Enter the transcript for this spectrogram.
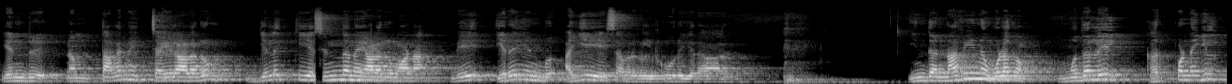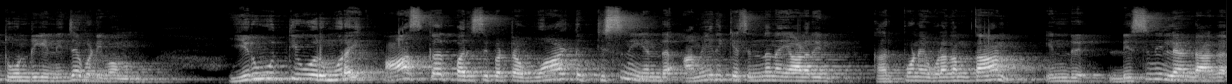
என்று நம் தலைமைச் செயலாளரும் இலக்கிய சிந்தனையாளருமான வே. இறையன்பு ஐஏஎஸ் அவர்கள் கூறுகிறார். இந்த நவீன உலகம் முதலில் கற்பனையில் தோன்றிய நிஜ வடிவம். இருபத்தி ஒரு முறை ஆஸ்கர் பரிசு பெற்ற வால்ட் டிஸ்னி என்ற அமெரிக்க சிந்தனையாளரின் கற்பனை உலகம்தான் இன்று டிஸ்னிலேண்டாக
